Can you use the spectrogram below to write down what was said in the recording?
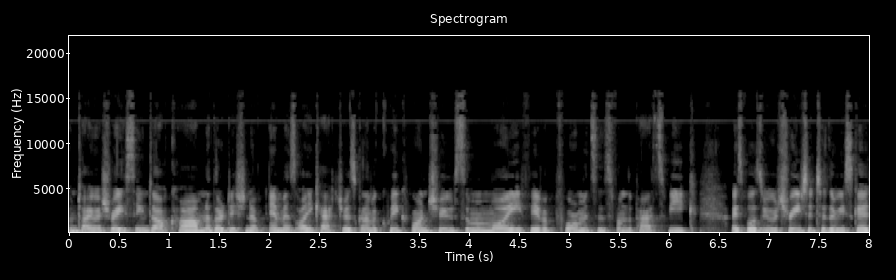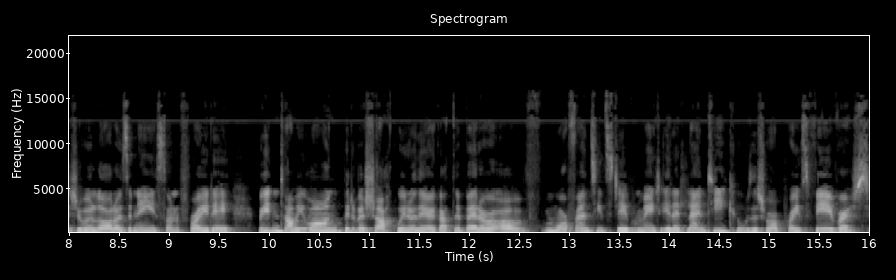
welcome to IrishRacing.com. Another edition of Emma's Eye Catchers. Going to have a quick run through some of my favourite performances from the past week. I suppose we were treated to the reschedule Lawlor's of Naas on Friday. Readin Tommy Wrong, bit of a shock winner there, got the better of more fancied stablemate Il Atlantique, who was a short price favourite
